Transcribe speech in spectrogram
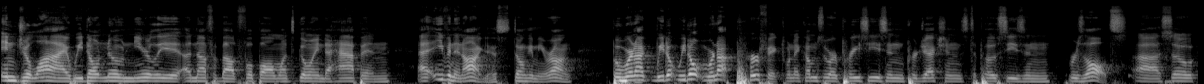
in July we don't know nearly enough about football and what's going to happen. Uh, even in August, don't get me wrong but we're not we don't we don't we're not perfect when it comes to our preseason projections to postseason results. Uh, so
